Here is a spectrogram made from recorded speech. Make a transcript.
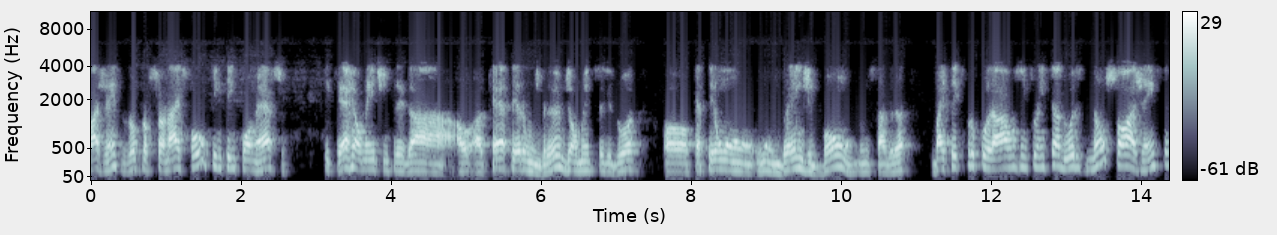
agências ou profissionais, ou quem tem comércio, que quer realmente entregar, quer ter um grande aumento de seguidor, quer ter um, um brand bom no Instagram, vai ter que procurar uns influenciadores, não só a agência,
